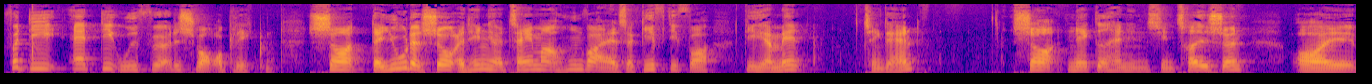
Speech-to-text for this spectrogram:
Fordi at de udførte svogerpligten. Så da Judas så, at hende her Tamar, hun var altså giftig for de her mænd, tænkte han, så nægtede han hende sin tredje søn, og øh,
